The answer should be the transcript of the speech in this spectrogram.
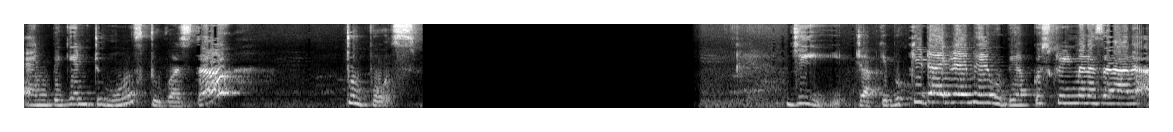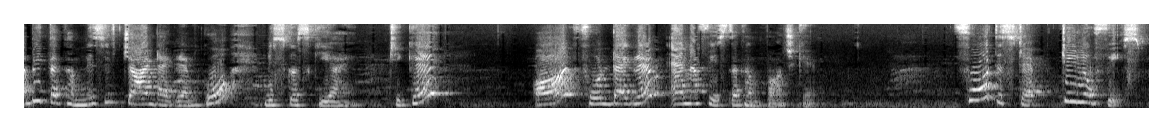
and begin to move towards the two poles जी, जो आपकी बुक की डायग्राम है, वो भी आपको स्क्रीन में नज़र आ रहा है। अभी तक हमने सिर्फ़ चार डायग्राम को डिस्कस किया है, ठीक है? और फोर्थ डायग्राम एनाफेस तक हम पहुँच गए। Fourth step, telophase.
